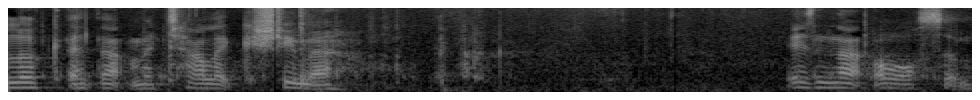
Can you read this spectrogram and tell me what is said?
Look at that metallic shimmer. Isn't that awesome?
